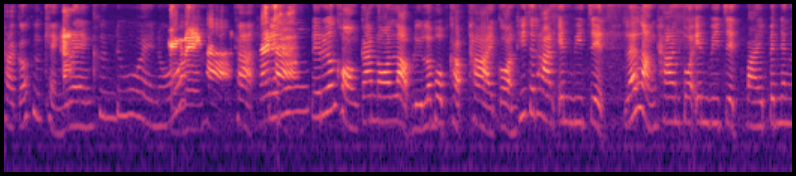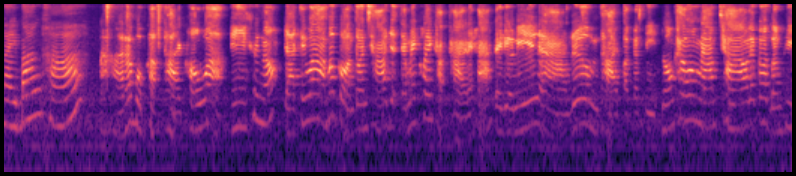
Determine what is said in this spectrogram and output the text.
ค่ะก็คือแข็งแรงขึ้นด้วยเนาะแข็งแรงค่ะ ค่ะได้ในค่ะเรื่องในเรื่องของการนอนหลับหรือระบบขับถ่ายก่อนที่จะทาน NV7 และหลังทานตัว NV7 ไปเป็นยังไงบ้างคะอาหา ระบบขับถ่ายเขาว่าดีขึ้นเนาะจากที่ว่าเมื่อก่อนตอนเช้าจะจะไม่ค่อยขับถ่ายนะคะ แต่เดี๋ยวนี้อ่าเริ่มถ่ายปกติ น้องเข้าห้องน้ำเช้า แล้วก็บางที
